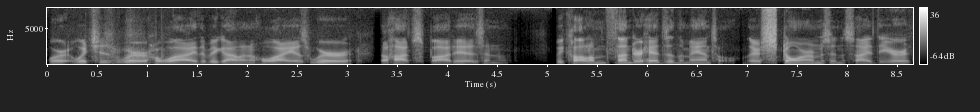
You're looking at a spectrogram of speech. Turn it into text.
where which is where Hawaii, the Big Island of Hawaii, is where the hot spot is, and we call them thunderheads of the mantle. They're storms inside the Earth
